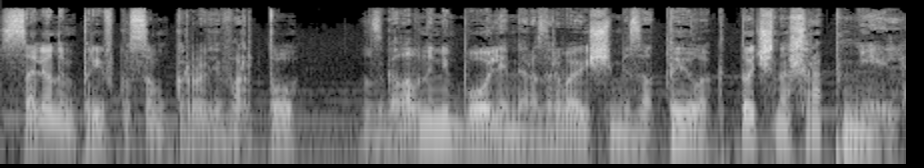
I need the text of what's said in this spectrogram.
С соленым привкусом крови во рту, с головными болями, разрывающими затылок, точно шрапнель.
